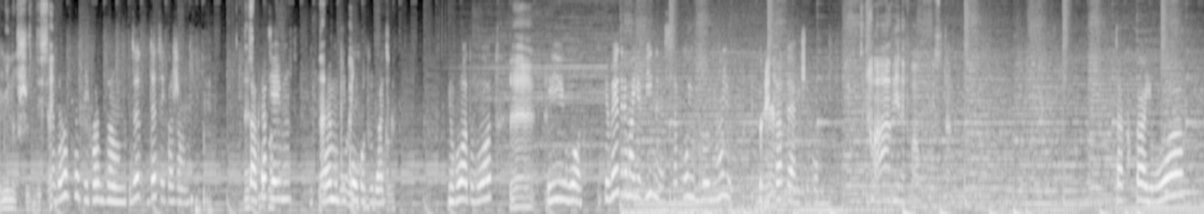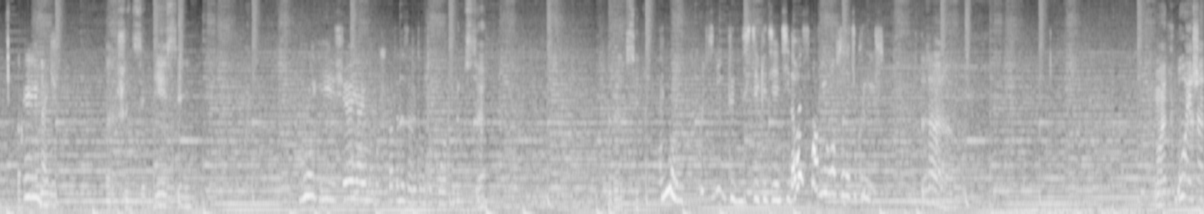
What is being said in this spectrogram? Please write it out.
Ого. Мінус 60. Де цей кажан? Де, де цей? Так, як я йому, я йому дикоку туди. Вот, вот, Е, і вот. Ти витримай він з такою броною, Блін. за темчиком. А, він впав вниз, так. Так, та його. І меч. Е, 68. Ну і ще я йому шукати не завітав такого. Все. Ну, звідти стільки TNT, давай спав його все на цю кришу. Да. Ой, я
